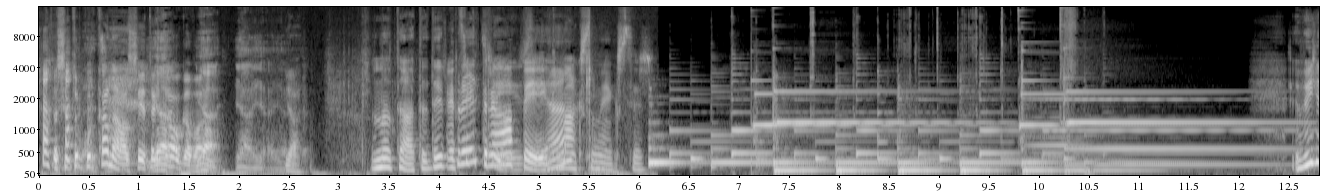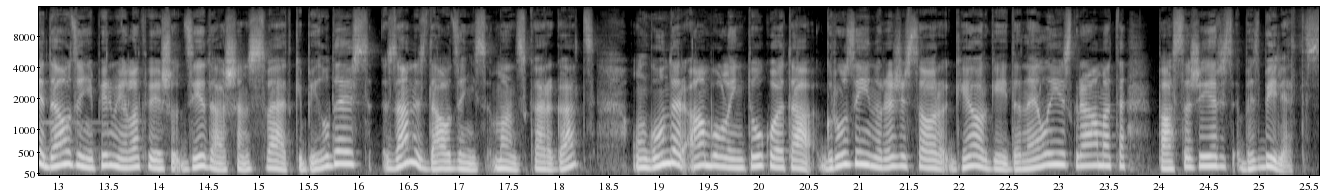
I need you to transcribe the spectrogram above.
Tas ir tur, kur kanāls ietek Daugavā. Jā, jā, jā. jā. jā. Nu, tā tad ir trāpīgi. Ja? Mākslinieks ir. Viļa daudziņa pirmie latviešu dziedāšanas svētki bildēs, Zanes daudziņas mans kara gads un Gundara āboliņa tūkotā gruzīnu režisora Georgija Danelijas grāmata Pasažieris bez biļetes.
